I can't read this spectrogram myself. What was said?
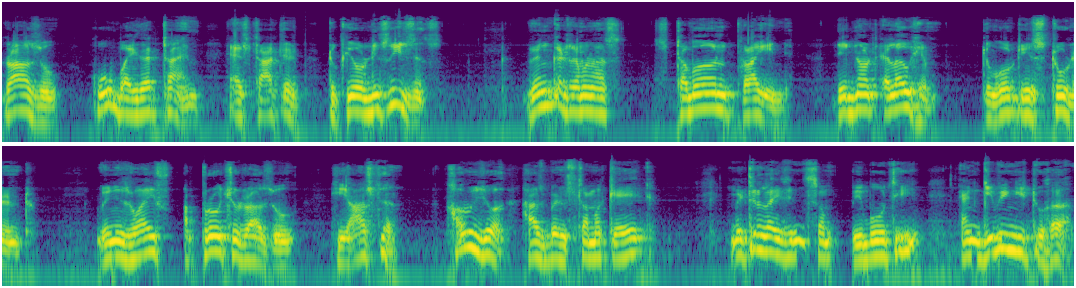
Raju, who by that time had started to cure diseases. Venkatramana's stubborn pride did not allow him to go to his student. When his wife approached Raju, he asked her, How is your husband's stomach ache? Materializing some vibhuti and giving it to her.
